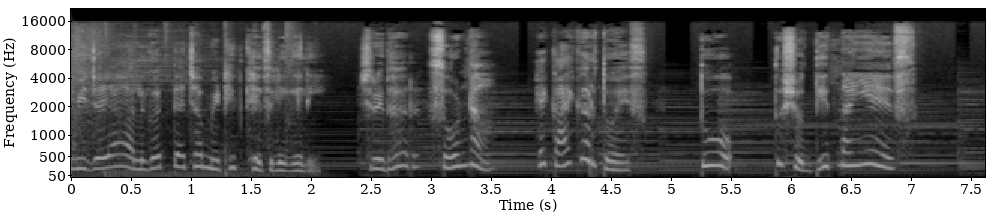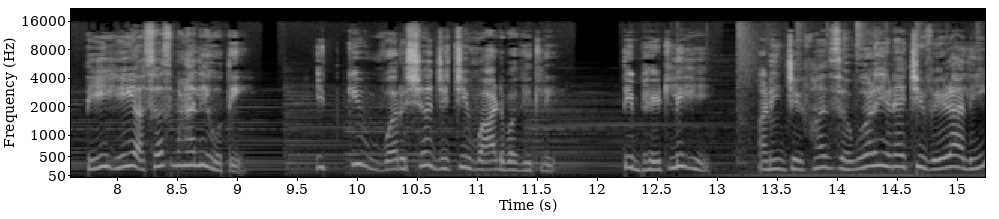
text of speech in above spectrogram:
विजया अलगत त्याच्या मिठीत खेचली गेली. श्रीधर सोड ना. हे काय करतोयस? तू तू शुद्धीत नाहीयेस. ती ही असंच म्हणाली होती. इतकी वर्ष जिची वाट बघितली. ती भेटलीही आणि जेव्हा जवळ येण्याची वेळ आली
